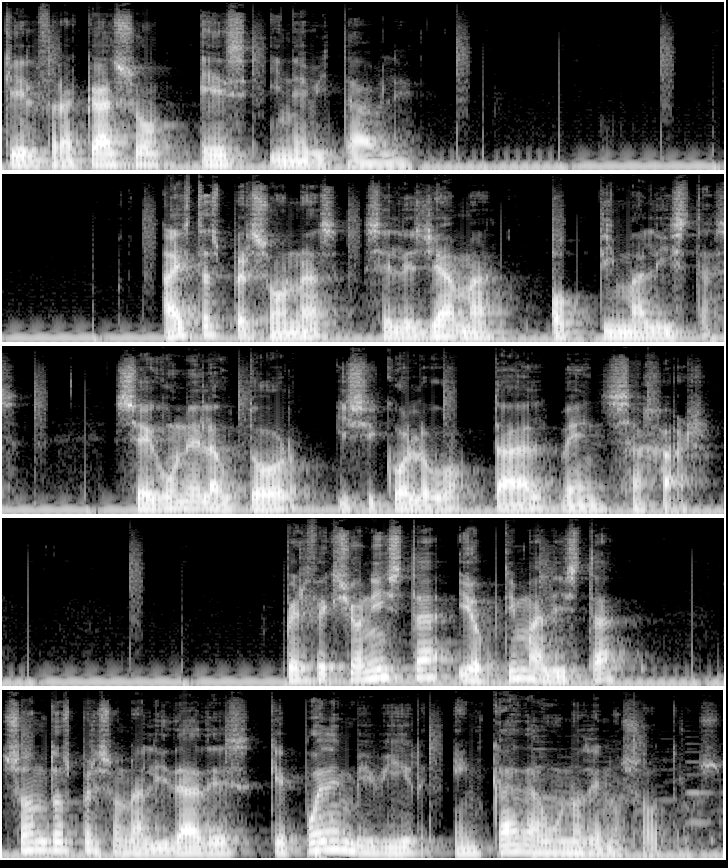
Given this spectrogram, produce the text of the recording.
que el fracaso es inevitable. A estas personas se les llama optimalistas, según el autor y psicólogo Tal Ben Sahar. Perfeccionista y optimalista son dos personalidades que pueden vivir en cada uno de nosotros.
